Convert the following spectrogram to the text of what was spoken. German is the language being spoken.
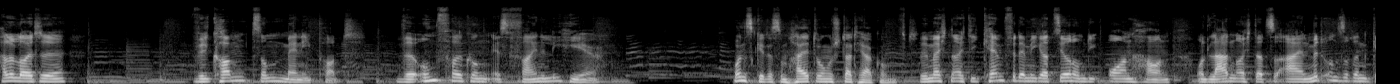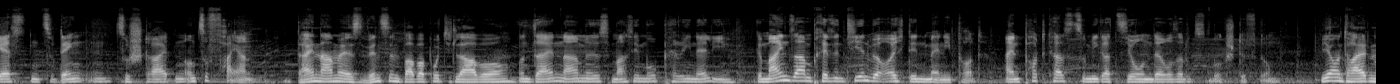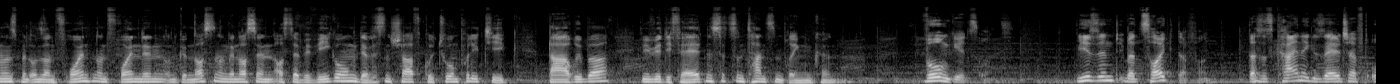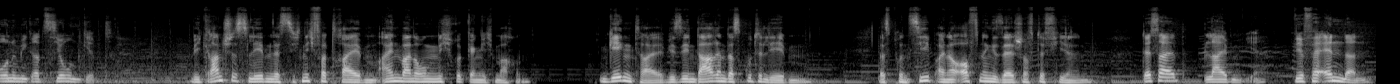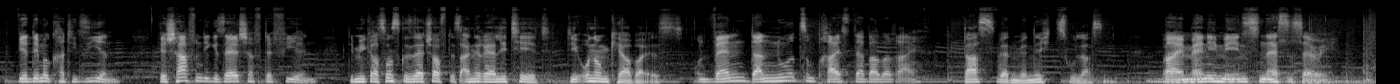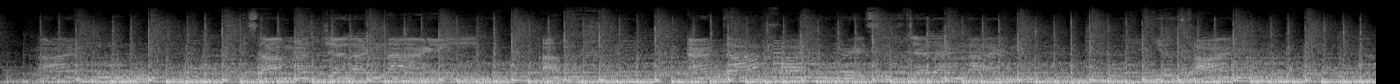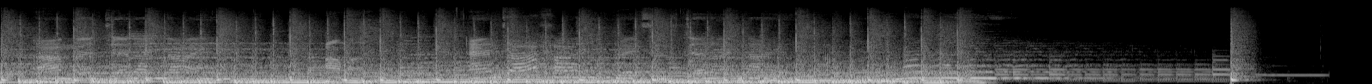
Hallo Leute, willkommen zum Manipod. The Umvolkung is finally here. Uns geht es um Haltung statt Herkunft. Wir möchten euch die Kämpfe der Migration um die Ohren hauen und laden euch dazu ein, mit unseren Gästen zu denken, zu streiten und zu feiern. Dein Name ist Vincent Babaputilabo. Und dein Name ist Massimo Perinelli. Gemeinsam präsentieren wir euch den Manipod, ein Podcast zur Migration der Rosa-Luxemburg-Stiftung. Wir unterhalten uns mit unseren Freunden und Freundinnen und Genossen und Genossinnen aus der Bewegung, der Wissenschaft, Kultur und Politik darüber, wie wir die Verhältnisse zum Tanzen bringen können. Worum geht's uns? Wir sind überzeugt davon, dass es keine Gesellschaft ohne Migration gibt. Migrantisches Leben lässt sich nicht vertreiben, Einwanderung nicht rückgängig machen. Im Gegenteil, wir sehen darin das gute Leben, das Prinzip einer offenen Gesellschaft der vielen. Deshalb bleiben wir. Wir verändern, wir demokratisieren, wir schaffen die Gesellschaft der vielen. Die Migrationsgesellschaft ist eine Realität, die unumkehrbar ist. Und wenn, dann nur zum Preis der Barbarei. Das werden wir nicht zulassen. By many means necessary.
